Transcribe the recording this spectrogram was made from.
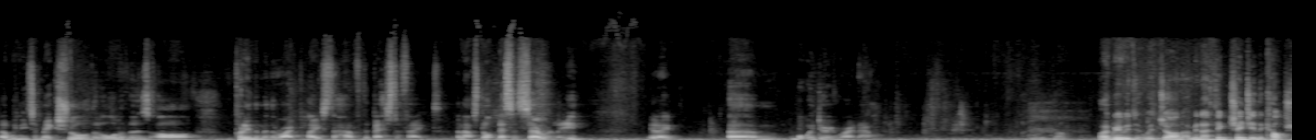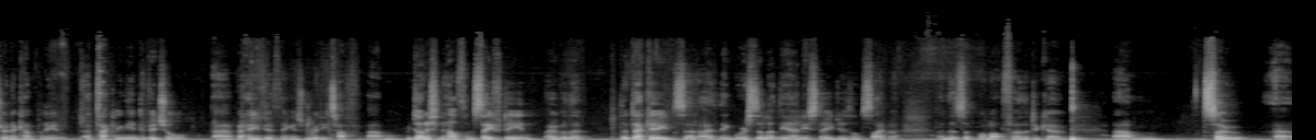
and we need to make sure that all of us are putting them in the right place to have the best effect. And that's not necessarily, you know, um, what we're doing right now. Well, I agree with, with John. I mean, I think changing the culture in a company and uh, tackling the individual uh, behaviour thing is really tough. Um, we've done it in health and safety, and over the, the decades, uh, I think we're still at the early stages on cyber, and there's a, a lot further to go. Um, so, uh,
